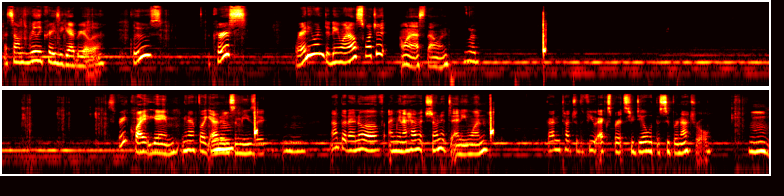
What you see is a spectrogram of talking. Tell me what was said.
That sounds really crazy, Gabriella. Clues? A curse? Or anyone? Did anyone else watch it? I want to ask that one. What? Very quiet game. I'm gonna have to like add in some music. Mm-hmm. Not that I know of. I mean, I haven't shown it to anyone. Got in touch with a few experts who deal with the supernatural. Hmm.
